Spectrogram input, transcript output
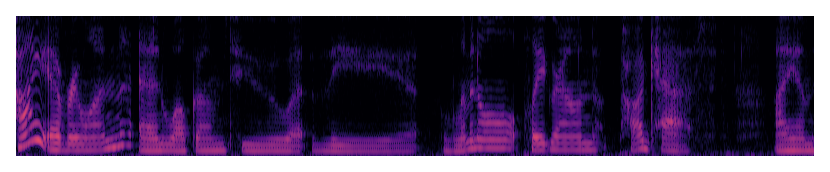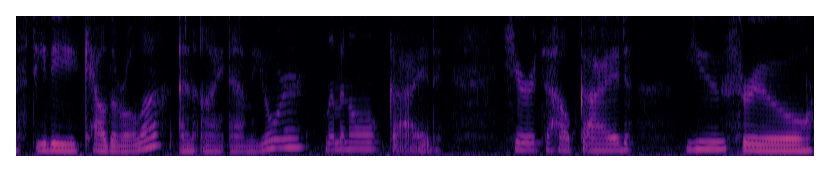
Hi, everyone, and welcome to the Liminal Playground podcast. I am Stevie Calderola, and I am your liminal guide, here to help guide you through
